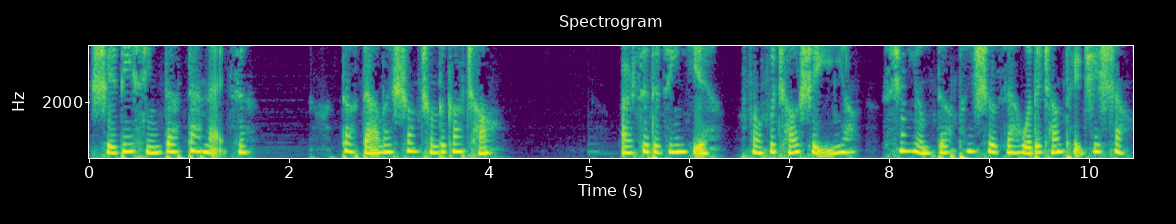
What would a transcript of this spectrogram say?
水滴形的大奶子，到达了双重的高潮。儿子的精液仿佛潮水一样汹涌的喷射在我的长腿之上，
